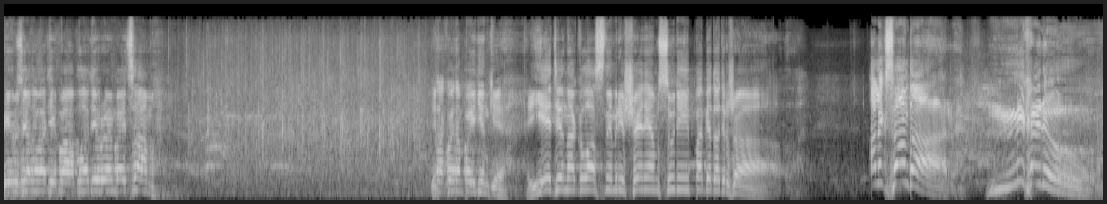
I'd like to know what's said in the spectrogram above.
Друзья, давайте поаплодируем бойцам. Итак, в этом поединке единогласным решением судей победу одержал Александр Михайлюк.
